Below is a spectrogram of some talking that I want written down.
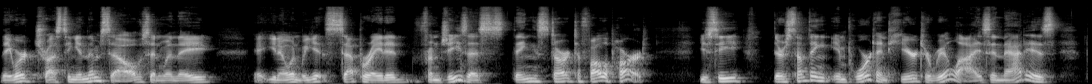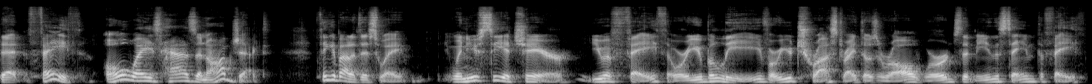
They were trusting in themselves, and when they, you know, when we get separated from Jesus, things start to fall apart. You see, there's something important here to realize, and that is that faith always has an object. Think about it this way when you see a chair, you have faith or you believe or you trust, right? Those are all words that mean the same, the faith.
